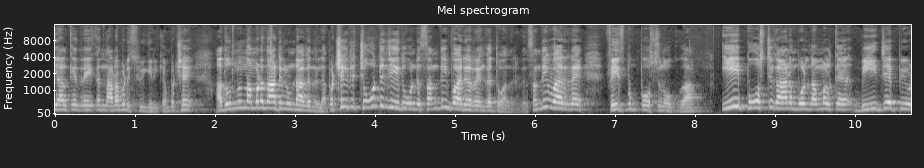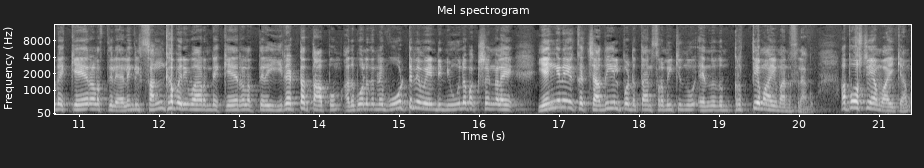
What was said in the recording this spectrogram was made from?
ഇയാൾക്കെതിരെയൊക്കെ നടപടി സ്വീകരിക്കാം. പക്ഷേ അതൊന്നും നമ്മുടെ നാട്ടിൽ ഉണ്ടാകുന്നില്ല. പക്ഷേ ഇത് ചോദ്യം ചെയ്തുകൊണ്ട് സന്ദീപ് വാര്യർ രംഗത്ത് വന്നിട്ടുണ്ട്. സന്ദീപ് വാര്യരുടെ ഫേസ്ബുക്ക് പോസ്റ്റ് നോക്കുക. ഈ പോസ്റ്റ് കാണുമ്പോൾ നമ്മൾക്ക് ബി ജെ പിയുടെ കേരളത്തിലെ അല്ലെങ്കിൽ സംഘപരിവാറിന്റെ കേരളത്തിലെ ഇരട്ടത്താപ്പും അതുപോലെ തന്നെ വോട്ടിന് വേണ്ടി ന്യൂനപക്ഷങ്ങളെ എങ്ങനെയൊക്കെ ചതിയിൽപ്പെടുത്താൻ ശ്രമിക്കുന്നു എന്നതും കൃത്യമായി മനസ്സിലാകും. ആ പോസ്റ്റ് ഞാൻ വായിക്കാം.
